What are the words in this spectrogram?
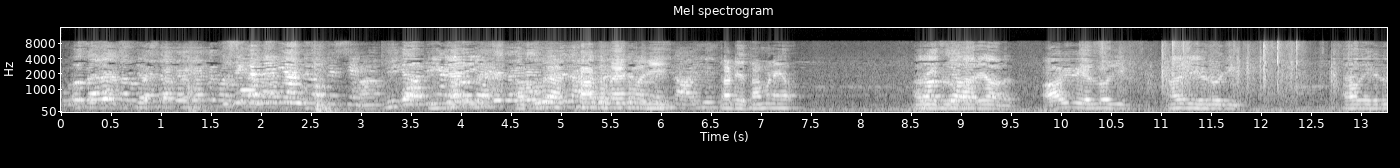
ਉਹ ਸਾਰੇ ਤੁਹਾਨੂੰ ਪੈਸੇ ਕਹਿੰਦੇ ਤੁਸੀਂ ਕੱਲੇ ਨਹੀਂ ਆਉਂਦੇ ਆਫਿਸ 'ਚ? ਹਾਂ। ਠੀਕ ਆ, ਠੀਕ ਹੈ ਜੀ ਆ। ਪੂਰਾ ਖਾਦ ਮਹਿਕਮਾ ਜੀ। ਤੁਹਾਡੇ ਸਾਹਮਣੇ ਆ। ਆਹ ਦੇਖ ਲਓ ਸਾਰੇ ਹਾਲ। ਆ ਵੀ ਵੇਖ ਲਓ ਜੀ। ਆਹ ਦੇਖ ਲਓ ਜੀ। ਆਹ ਦੇਖ ਲਓ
